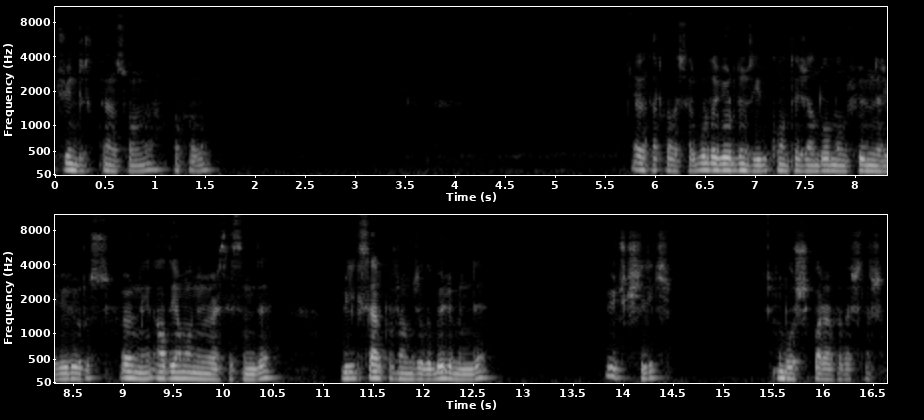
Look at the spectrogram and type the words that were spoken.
3'ü indirdikten sonra bakalım. Evet arkadaşlar burada gördüğünüz gibi kontenjan dolmamış bölümleri görüyoruz. Örneğin Adıyaman Üniversitesi'nde bilgisayar programcılığı bölümünde 3 kişilik boşluk var arkadaşlar.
